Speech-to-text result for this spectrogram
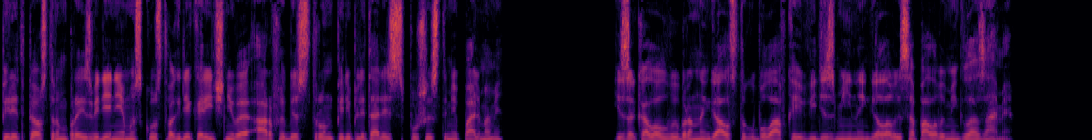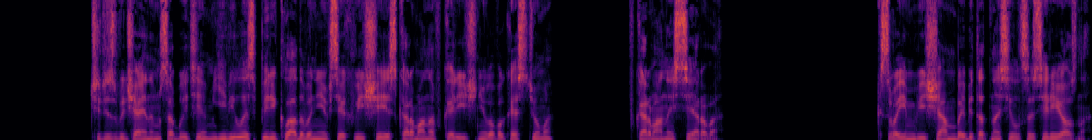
перед пестрым произведением искусства, где коричневые арфы без струн переплетались с пушистыми пальмами, и заколол выбранный галстук булавкой в виде змеиной головы с опаловыми глазами. Чрезвычайным событием явилось перекладывание всех вещей из карманов коричневого костюма в карманы серого. К своим вещам Бэббит относился серьезно.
